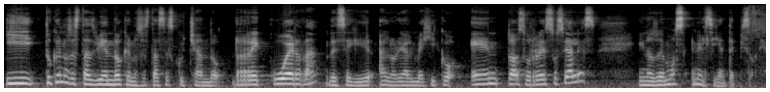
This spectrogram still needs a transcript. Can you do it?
Y tú que nos estás viendo, que nos estás escuchando, recuerda de seguir a L'Oreal México en todas sus redes sociales y nos vemos en el siguiente episodio.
